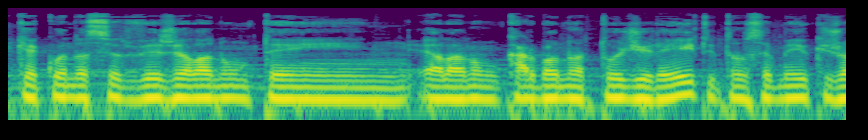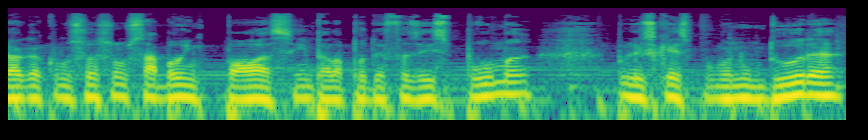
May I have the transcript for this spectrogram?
que é quando a cerveja ela não tem, ela não carbonatou direito, então você meio que joga como se fosse um sabão em pó assim para ela poder fazer espuma, por isso que a espuma não dura.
